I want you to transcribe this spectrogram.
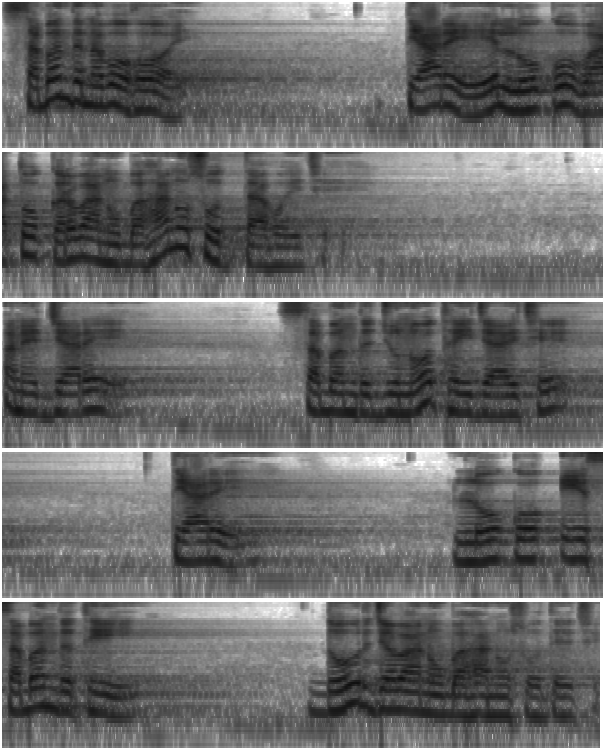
સંબંધ નવો હોય ત્યારે લોકો વાતો કરવાનું બહાનું શોધતા હોય છે. અને જ્યારે સંબંધ જૂનો થઈ જાય છે, ત્યારે લોકો એ સંબંધથી દૂર જવાનું બહાનું શોધે છે.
